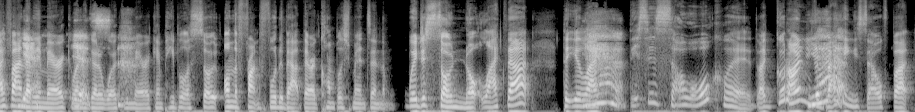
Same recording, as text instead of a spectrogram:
I find that in America when I go to work in America and people are so on the front foot about their accomplishments and we're just so not like that that you're Yeah. like, this is so awkward. Like good on you Yeah. backing yourself, but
